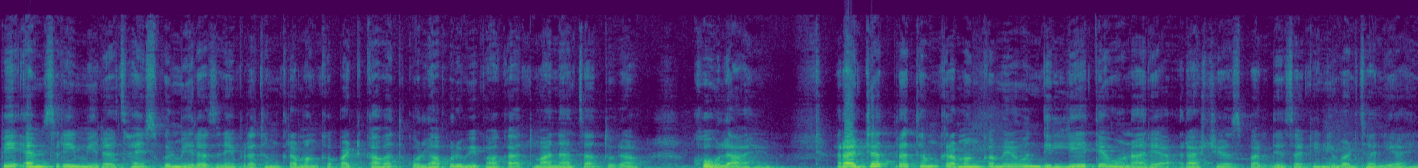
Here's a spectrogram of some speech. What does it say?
P M Shri Miraj high school मिरजने प्रथम क्रमांक पटकावत कोल्हापूर विभागात मानाचा तुरा खोवला आहे. राज्यात प्रथम क्रमांक मिळवून दिल्ली येथे होणाऱ्या राष्ट्रीय स्पर्धेसाठी निवड झाली आहे.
